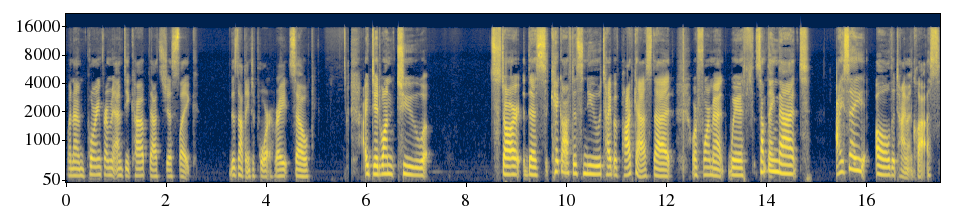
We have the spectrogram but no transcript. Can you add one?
when i'm pouring from an empty cup that's just like there's nothing to pour right? So i did want to start this kick off this new type of podcast that or format with something that I say all the time in class.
